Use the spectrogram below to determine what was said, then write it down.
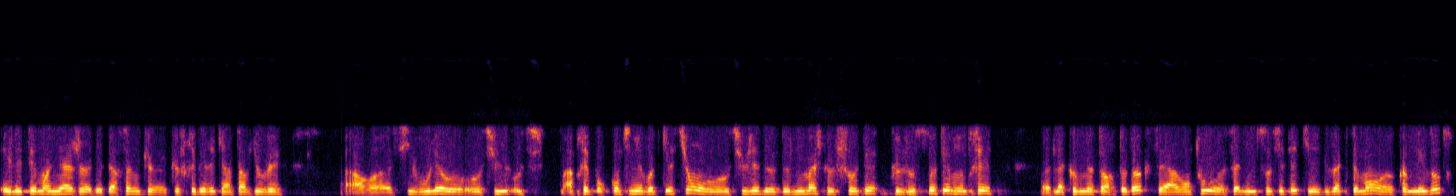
et les témoignages des personnes que, que Frédéric a interviewées. Alors, euh, si vous voulez, après, pour continuer votre question, au sujet de, l'image que, que, je souhaitais montrer euh, de la communauté orthodoxe, c'est avant tout euh, celle d'une société qui est exactement comme les autres,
